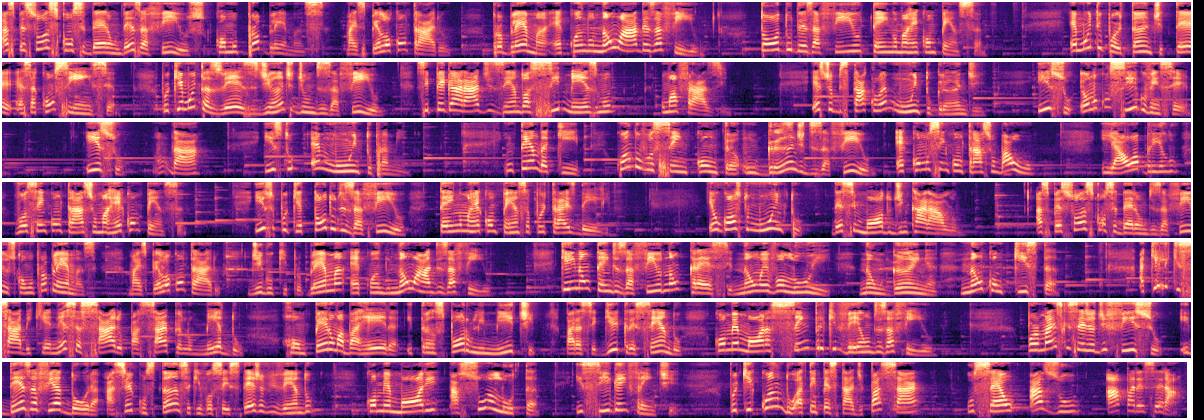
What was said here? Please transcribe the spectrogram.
As pessoas consideram desafios como problemas, mas pelo contrário, problema é quando não há desafio. Todo desafio tem uma recompensa. É muito importante ter essa consciência, porque muitas vezes, diante de um desafio, se pegará dizendo a si mesmo uma frase: Este obstáculo é muito grande. Isso eu não consigo vencer. Isso não dá. Isto é muito para mim. Entenda que quando você encontra um grande desafio, é como se encontrasse um baú e ao abri-lo você encontrasse uma recompensa. Isso porque todo desafio tem uma recompensa por trás dele. Eu gosto muito desse modo de encará-lo. As pessoas consideram desafios como problemas, mas pelo contrário, digo que problema é quando não há desafio. Quem não tem desafio não cresce, não evolui, não ganha, não conquista. Aquele que sabe que é necessário passar pelo medo, romper uma barreira e transpor um limite para seguir crescendo, comemora sempre que vê um desafio. Por mais que seja difícil e desafiadora a circunstância que você esteja vivendo, comemore a sua luta e siga em frente. Porque quando a tempestade passar, o céu azul aparecerá.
